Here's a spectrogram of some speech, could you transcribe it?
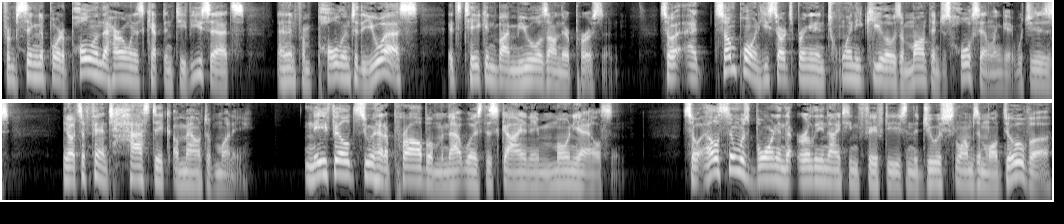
From Singapore to Poland, the heroin is kept in TV sets, and then from Poland to the U.S., it's taken by mules on their person. So at some point, he starts bringing in 20 kilos a month and just wholesaling it, which is, you know, it's a fantastic amount of money. Nayfeld soon had a problem, and that was this guy named Monya Elson. So Elson was born in the early 1950s in the Jewish slums in Moldova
